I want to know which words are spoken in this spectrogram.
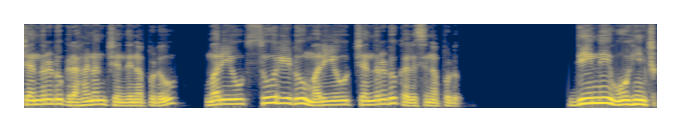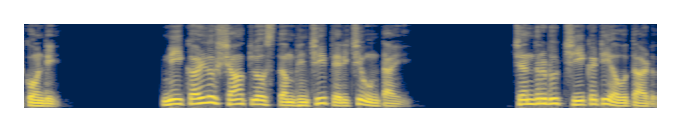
చంద్రుడు గ్రహణం చెందినప్పుడు మరియు సూర్యుడు మరియు చంద్రుడు కలిసినప్పుడు. దీన్ని ఊహించుకోండి. మీ కళ్ళు షాక్లో స్తంభించి తెరిచి ఉంటాయి. చంద్రుడు చీకటి అవుతాడు.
